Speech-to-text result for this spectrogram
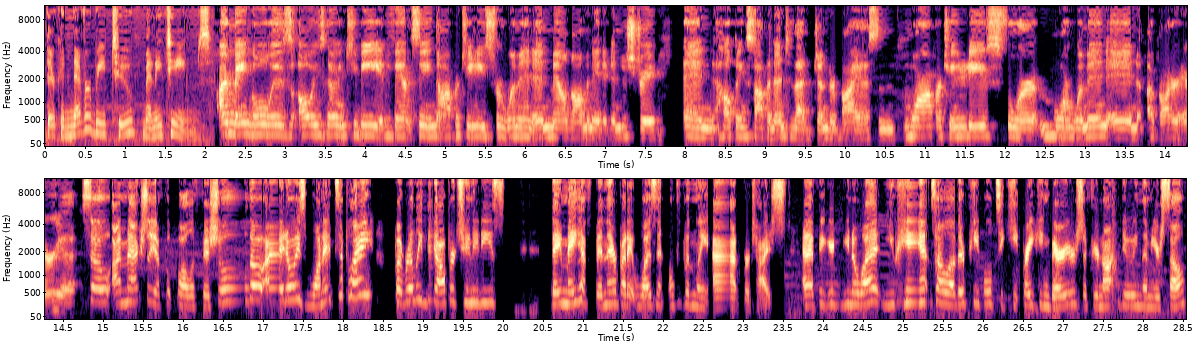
there can never be too many teams. Our main goal is always going to be advancing the opportunities for women in male dominated industry and helping stop an end to that gender bias and more opportunities for more women in a broader area. So I'm actually a football official, though I'd always wanted to play, but really the opportunities they may have been there, but it wasn't openly advertised. And I figured, you know what? You can't tell other people to keep breaking barriers if you're not doing them yourself.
